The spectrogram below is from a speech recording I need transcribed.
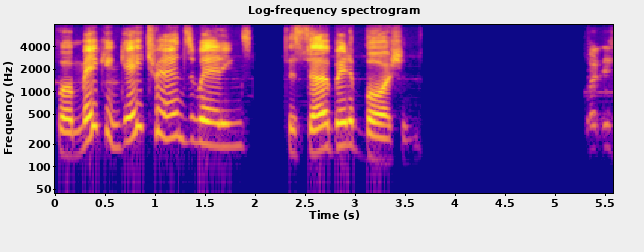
for making gay trans weddings to celebrate abortion. What is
